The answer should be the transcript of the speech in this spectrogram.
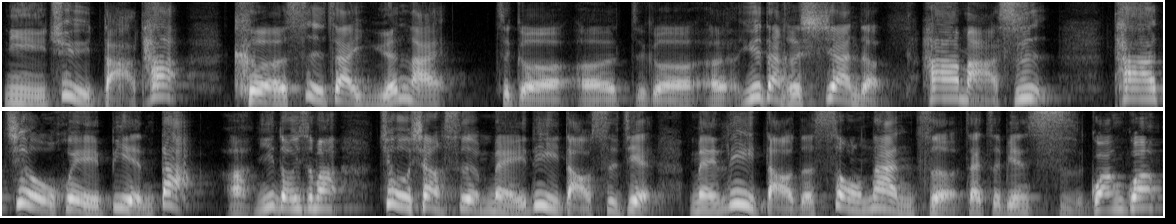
你去打他，可是，在原来这个呃这个呃约旦河西岸的哈马斯，它就会变大。啊，你懂意思吗？就像是美丽岛事件，美丽岛的受难者在这边死光光，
